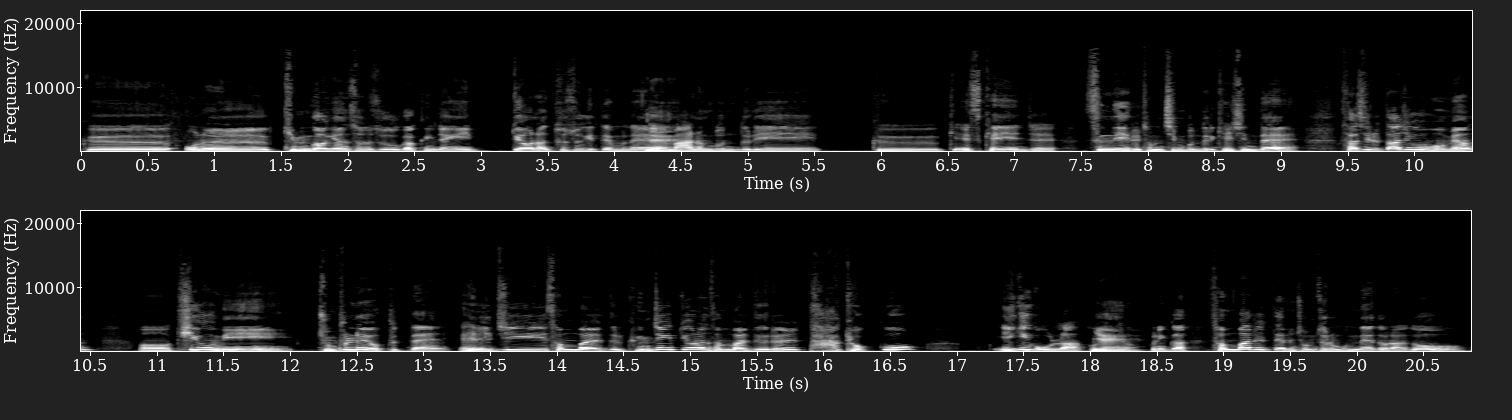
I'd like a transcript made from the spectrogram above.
그 오늘 김광현 선수가 굉장히 뛰어난 투수기 때문에 네. 많은 분들이 그 SK의 이제 승리를 점친 분들이 계신데 사실을 따지고 보면 어 키움이 준 플레이오프 때 LG 선발들 굉장히 뛰어난 선발들을 다 겪고 이기고 올라왔거든요. 예. 그러니까 선발일 때는 점수를 못 내더라도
